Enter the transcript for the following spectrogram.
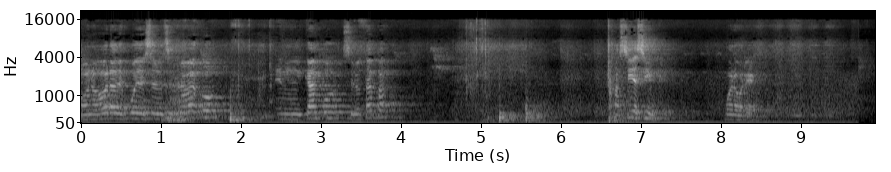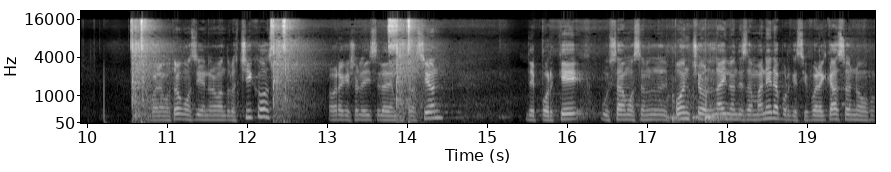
Bueno, ahora después de hacer ese trabajo, en el campo se lo tapa. Así de simple. Bueno, colega. Bueno, mostró cómo siguen armando los chicos. Ahora que yo le hice la demostración de por qué usamos el poncho, el nylon de esa manera, porque si fuera el caso, no,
